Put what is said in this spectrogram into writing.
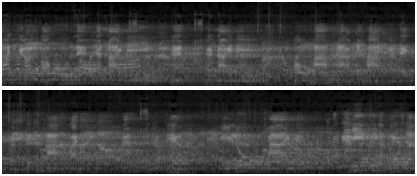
มาเจอกองบุญแล้วจะนายดีนะจะนายดีของภาพนะไม่ผ่านได้บันทึกภาพไว้นะเดี๋ยวมีลูกผู้ชายเนี่ยยี่สิบปีแล้ว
